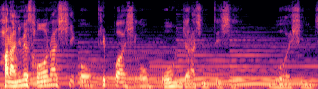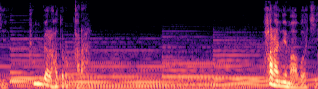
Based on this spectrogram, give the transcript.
하나님의 선하시고 기뻐하시고 온전하신 뜻이 무엇인지 분별하도록 하라. 하나님 아버지,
